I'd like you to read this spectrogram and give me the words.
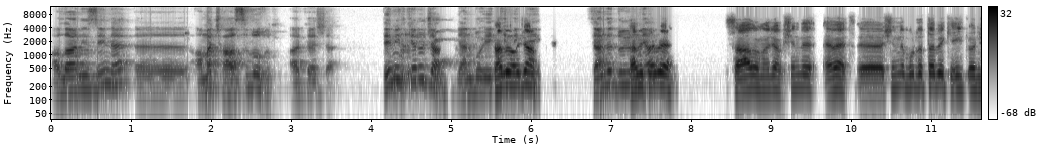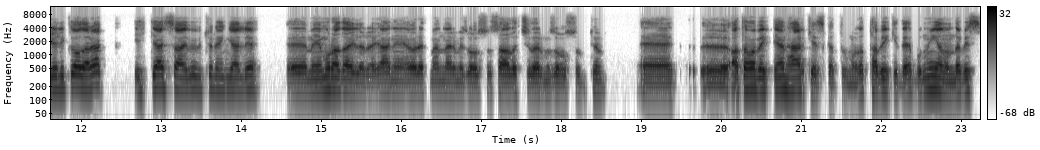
Allah'ın izniyle e, amaç hasıl olur arkadaşlar. Mi İlker Hocam? Yani bu etkinlik hocam. Sen de duyurun Tabii ya. tabii. Sağ olun hocam. Şimdi evet, e, şimdi burada tabii ki ilk öncelikli olarak ihtiyaç sahibi bütün engelli e, memur adayları yani öğretmenlerimiz olsun, sağlıkçılarımız olsun, tüm e, e, atama bekleyen herkes katılmalı. Tabii ki de bunun yanında biz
